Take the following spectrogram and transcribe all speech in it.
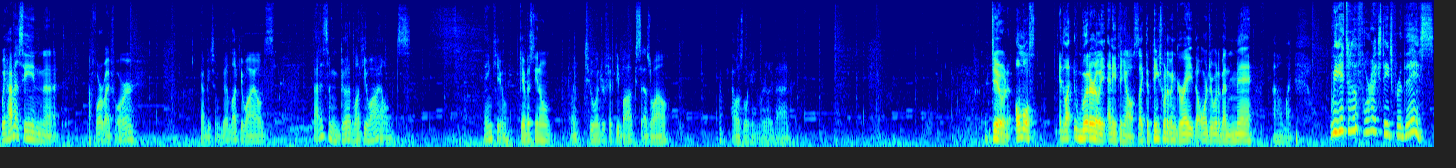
We haven't seen uh, a 4x4. Gotta be some good Lucky Wilds. That is some good Lucky Wilds. Thank you. Give us, you know, like 250 bucks as well. That was looking really bad. Dude, almost, like, literally anything else. Like, the pinks would have been great. The orange would have been meh. Oh, my. We get to the 4X stage for this.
